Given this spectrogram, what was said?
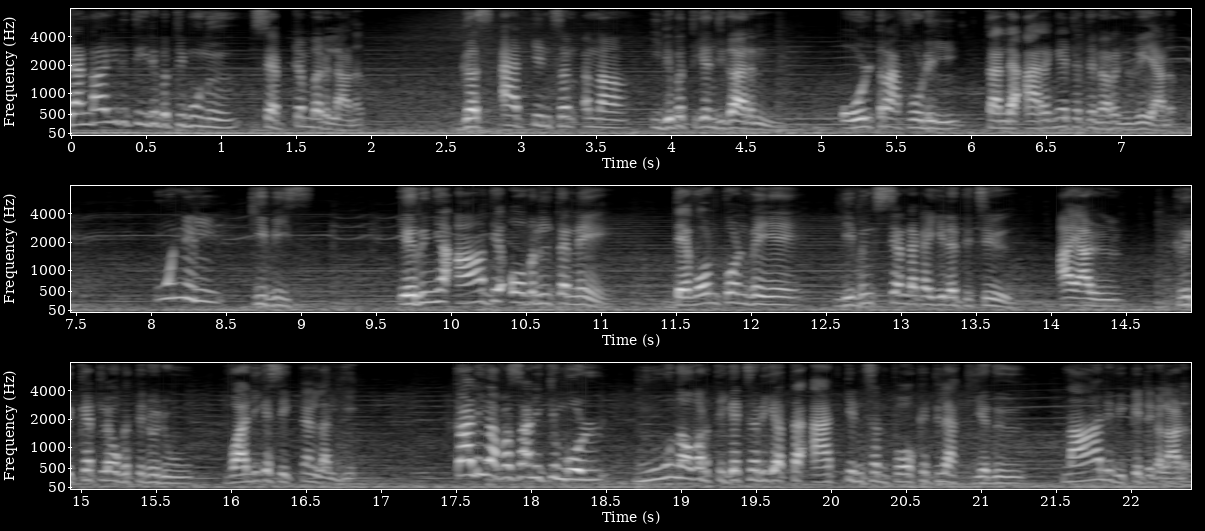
രണ്ടായിരത്തി ഇരുപത്തി മൂന്ന് സെപ്റ്റംബറിലാണ് ഗസ് ആറ്റ്കിൻസൺ എന്ന ഇരുപത്തിയഞ്ചുകാരൻ ഓൾട്രാഫോർഡിൽ ട്രാഫോർഡിൽ തന്റെ അരങ്ങേറ്റത്തിനിറങ്ങുകയാണ്. മുന്നിൽ കിവീസ് എറിഞ്ഞ ആദ്യ ഓവറിൽ തന്നെ ഡെവോൺ കോൺവേയെ ലിവിങ്സ്റ്റന്റെ കയ്യിലെത്തിച്ച് അയാൾ ക്രിക്കറ്റ് ലോകത്തിനൊരു വലിയ സിഗ്നൽ നൽകി. കളി അവസാനിക്കുമ്പോൾ മൂന്ന് ഓവർ തികച്ചറിയാത്ത ആറ്റ്കിൻസൺ പോക്കറ്റിലാക്കിയത് നാല് വിക്കറ്റുകളാണ്.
